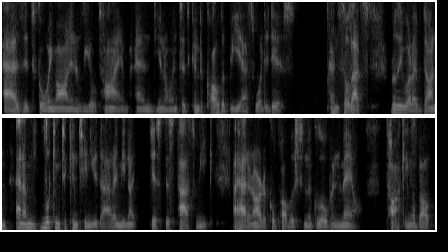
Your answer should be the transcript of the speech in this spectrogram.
as it's going on in real time and, you know, and to, and to call the BS what it is. And so that's really what I've done. And I'm looking to continue that. I mean, I, just this past week, I had an article published in the Globe and Mail talking about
